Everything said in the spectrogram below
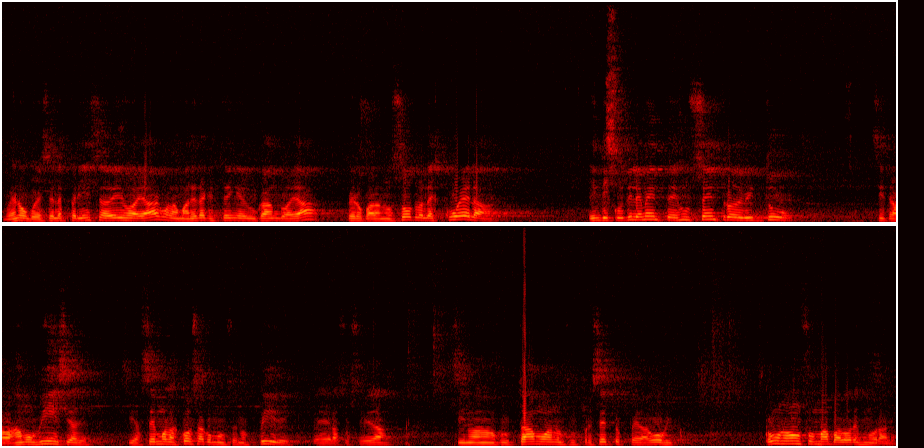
Bueno, puede ser la experiencia de ellos allá, con la manera que estén educando allá, pero para nosotros la escuela indiscutiblemente es un centro de virtud si trabajamos bien, si, si hacemos las cosas como se nos pide desde la sociedad, si nos ajustamos a nuestros preceptos pedagógicos. ¿Cómo no vamos a formar valores morales?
